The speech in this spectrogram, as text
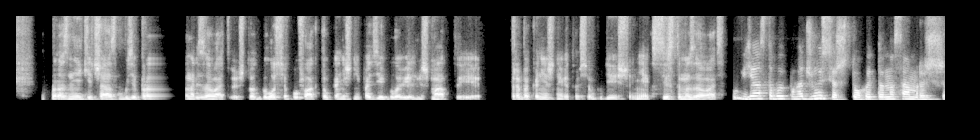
праз нейкі час будзе прааналізаваць што адбылося по факту канешне падзей было вельмі шмат і трэба канешне гэта все будзе яшчэ неяк сістэмазаваць я с тобой пагаджуся что гэта насамрэч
